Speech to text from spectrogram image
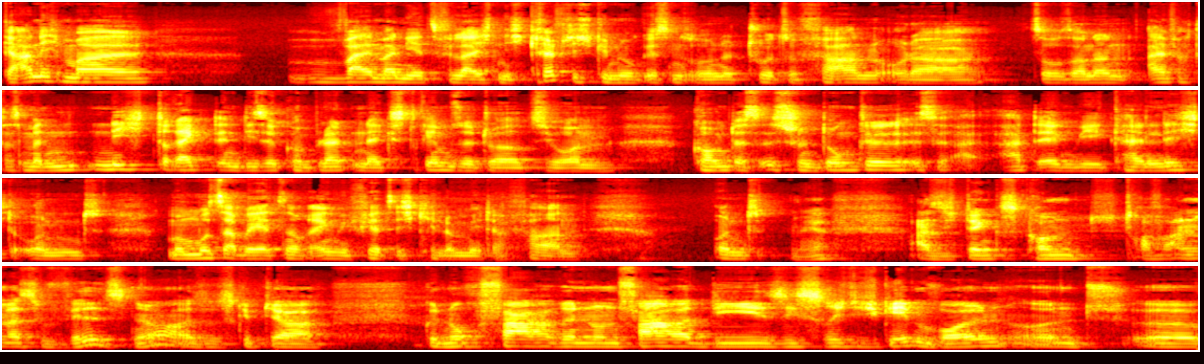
Gar nicht mal, weil man jetzt vielleicht nicht kräftig genug ist, so eine Tour zu fahren oder so, sondern einfach, dass man nicht direkt in diese kompletten Extremsituationen kommt. Es ist schon dunkel, es hat irgendwie kein Licht und man muss aber jetzt noch irgendwie 40 Kilometer fahren. Und ja, also ich denke, es kommt darauf an, was du willst. Ne? Also es gibt ja genug Fahrerinnen und Fahrer, die sich richtig geben wollen und äh,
